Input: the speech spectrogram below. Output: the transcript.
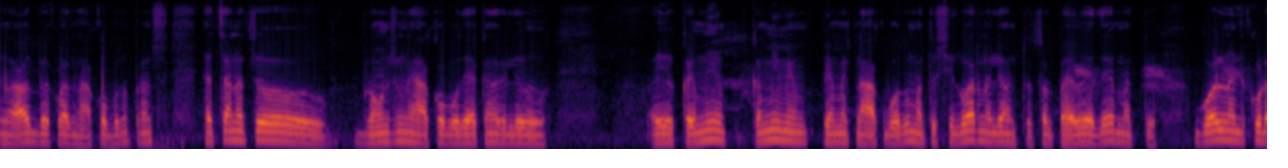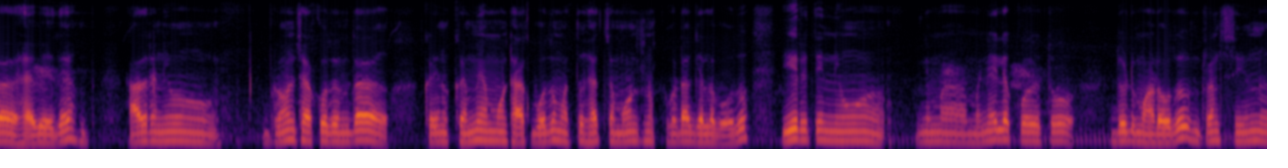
ನೀವು ಯಾವ್ದು ಬೇಕೋ ಅದನ್ನ ಹಾಕೋಬೋದು. ಫ್ರೆಂಡ್ಸ್ ಹೆಚ್ಚಾನ ಹೆಚ್ಚು ಬ್ರೌನ್ಸ್ನೇ ಹಾಕೋಬೋದು. ಯಾಕಂದರೆ ಇಲ್ಲಿ ಕಮ್ಮಿ ಕಮ್ಮಿ ಮೇ ಪೇಮೆಂಟ್ನ ಹಾಕ್ಬೋದು. ಮತ್ತು ಸಿಲ್ವರ್ನಲ್ಲಿ ಒಂದು ಸ್ವಲ್ಪ ಹೆವಿ ಇದೆ ಮತ್ತು ಗೋಲ್ಡ್ನಲ್ಲಿ ಕೂಡ ಹೆವಿ ಇದೆ. ಆದರೆ ನೀವು ಬ್ರೋನ್ಸ್ ಹಾಕೋದ್ರಿಂದ ಕೈನು ಕಮ್ಮಿ ಅಮೌಂಟ್ ಹಾಕ್ಬೋದು ಮತ್ತು ಹೆಚ್ಚು ಅಮೌಂಟ್ನ ಕೂಡ ಗೆಲ್ಲಬೋದು. ಈ ರೀತಿ ನೀವು ನಿಮ್ಮ ಮನೆಯಲ್ಲೇ ಕುಳಿತು ದುಡ್ಡು ಮಾಡೋದು ಫ್ರೆಂಡ್ಸ್ ಇನ್ನು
